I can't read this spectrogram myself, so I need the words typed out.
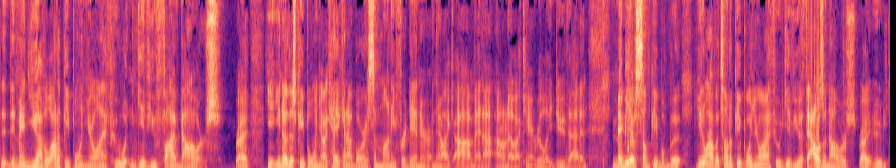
That, man, you have a lot of people in your life who wouldn't give you $5 right? You, you, know, there's people when you're like, hey, can I borrow some money for dinner? And they're like, ah, man, I, I don't know. I can't really do that. And maybe you have some people, but you don't have a ton of people in your life who would give you a $1,000, right? Who'd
